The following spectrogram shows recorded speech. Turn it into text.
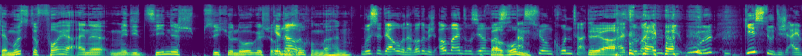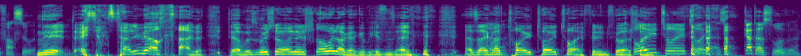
Der musste vorher eine medizinisch-psychologische Genau. Untersuchung machen. Musste der auch. Da würde mich auch mal interessieren, Warum? was das für einen Grund hat. Ja. Als so einer MPU gehst du nicht einfach so. Nee, das tat ich mir auch gerade. Der muss wohl schon mal eine Schraube locker gewesen sein. Da sag ich mal toi, toi, toi für den Toi, Führerschein. toi, toi. Also Katastrophe.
